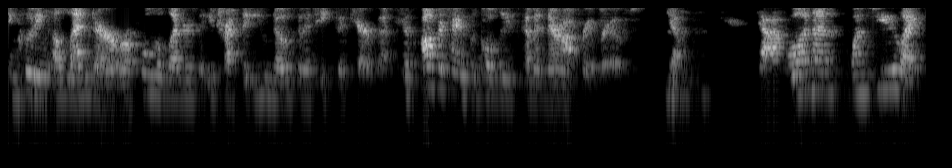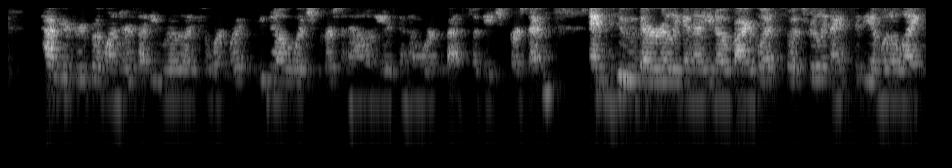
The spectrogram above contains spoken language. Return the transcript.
including a lender or a pool of lenders that you trust that you know is going to take good care of them. Because oftentimes when cold leads come in, they're not pre-approved. Yeah. Yeah. Well, and then once you like have your group of lenders that you really like to work with, you know which personality is going to work best with each person and who they're really going to, you know, vibe with. So it's really nice to be able to like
